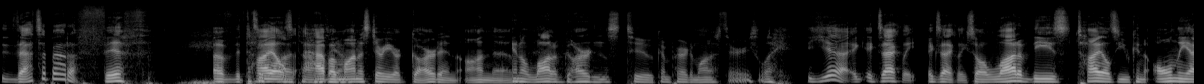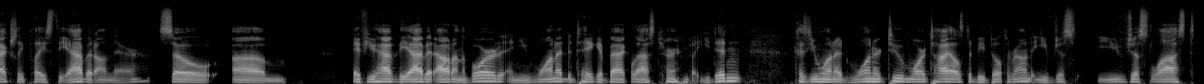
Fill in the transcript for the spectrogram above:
that's about a fifth of the That's a lot tiles, of tiles, have a yeah. monastery or garden on them. And a lot of gardens too compared to monasteries. Like Yeah, exactly, exactly. So a lot of these tiles you can only actually place the abbot on there. So um, if you have the abbot out on the board and you wanted to take it back last turn but you didn't because you wanted one or two more tiles to be built around it, you've just you've just lost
